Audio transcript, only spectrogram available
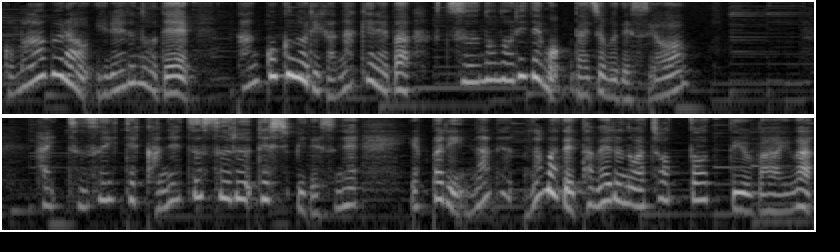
ごま油を入れるので韓国海苔がなければ普通の海苔でも大丈夫ですよ。はい、続いて加熱するレシピですね。やっぱり生で食べるのはちょっとっていう場合は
